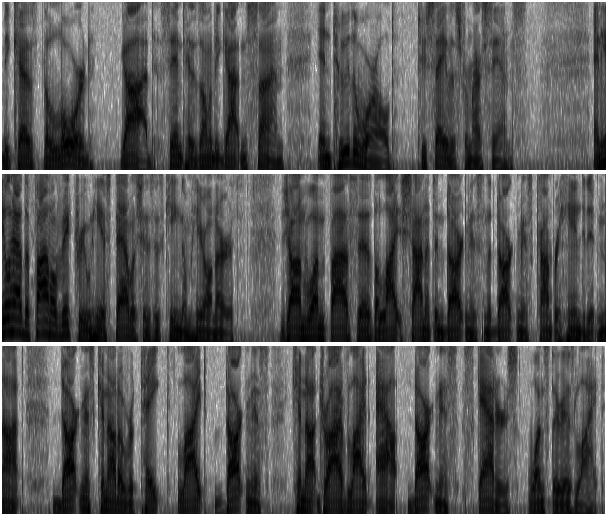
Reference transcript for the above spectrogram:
because the Lord God sent his only begotten Son into the world to save us from our sins. And he'll have the final victory when he establishes his kingdom here on earth. John 1 5 says, The light shineth in darkness, and the darkness comprehended it not. Darkness cannot overtake light, darkness cannot drive light out. Darkness scatters once there is light.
